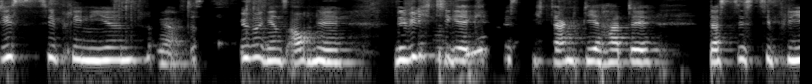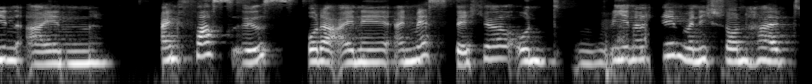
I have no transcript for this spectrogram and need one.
disziplinieren. Ja. Das ist übrigens auch eine, eine wichtige Erkenntnis, die ich dank dir hatte, dass Disziplin ein, ein Fass ist oder eine, ein Messbecher und je nachdem, wenn ich schon halt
